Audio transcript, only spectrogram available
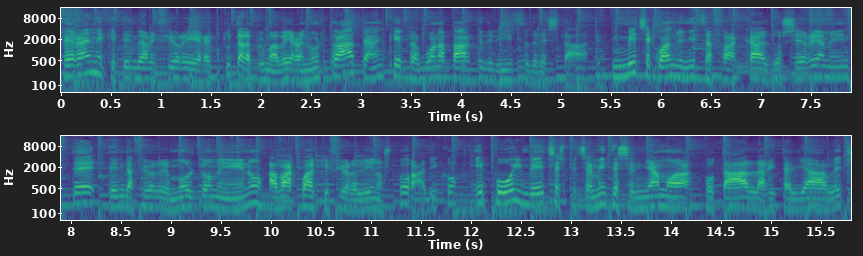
Perenne che tende a rifiorire tutta la primavera inoltrata e anche per buona parte dell'inizio dell'estate. Invece quando inizia a far caldo seriamente tende a fiorire molto meno, avrà qualche fiorellino sporadico e poi invece specialmente se andiamo a potarla, ritagliarla eccetera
